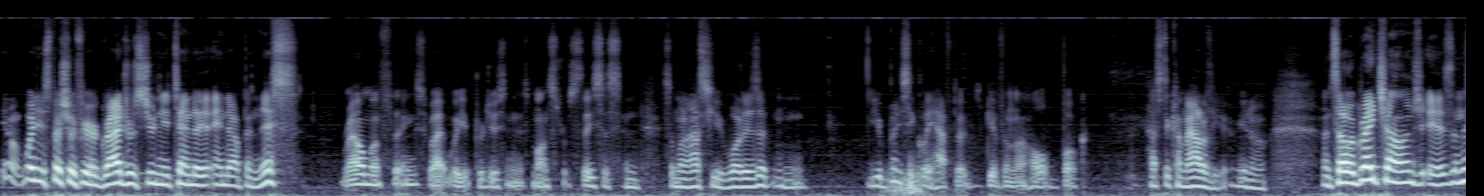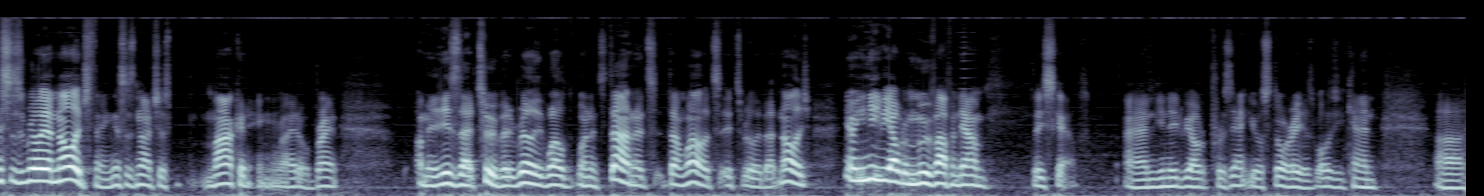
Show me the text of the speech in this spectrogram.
you know, when you, especially if you're a graduate student, you tend to end up in this realm of things, right? Where you're producing this monstrous thesis, and someone asks you, "What is it?" and you basically have to give them the whole book. Has to come out of you, you know. And so a great challenge is, and this is really a knowledge thing. This is not just marketing, right, or brand. I mean, it is that too, but it really well when it's done, it's done well. It's it's really about knowledge. You know, you need to be able to move up and down these scales, and you need to be able to present your story as well as you can, uh,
